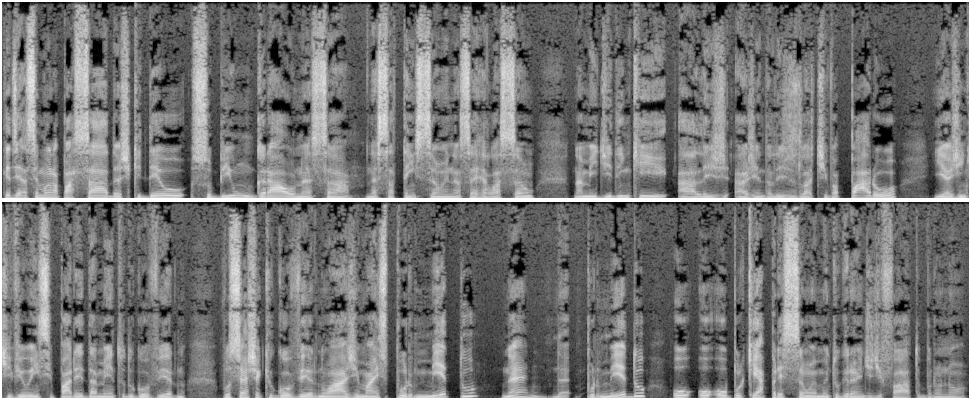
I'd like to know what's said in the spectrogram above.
Quer dizer, a semana passada acho que deu subiu um grau nessa nessa tensão e nessa relação, na medida em que a, leg a agenda legislativa parou e a gente viu esse paredamento do governo. Você acha que o governo age mais por medo, né, por medo ou, ou, ou porque a pressão é muito grande, de fato, Bruno?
